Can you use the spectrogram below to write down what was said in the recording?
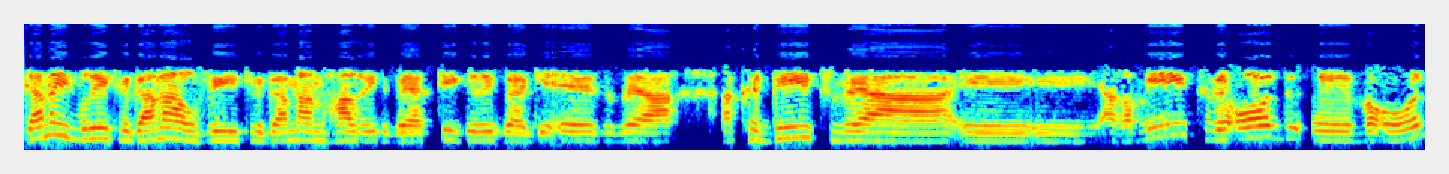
גם העברית וגם הערבית וגם האמהרית והטיגרית והגאז והאכדית והארמית ועוד ועוד.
